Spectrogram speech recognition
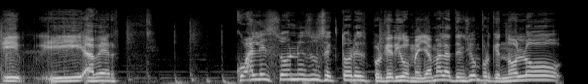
Y, y a ver, ¿cuáles son esos sectores? Porque digo, me llama la atención porque no lo,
